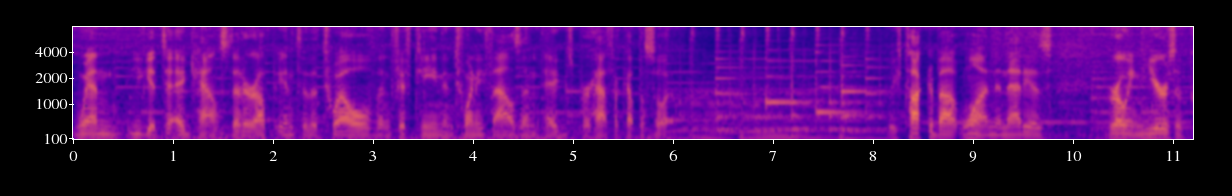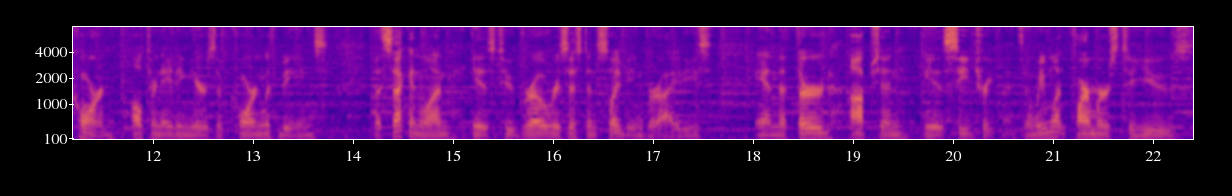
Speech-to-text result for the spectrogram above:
when you get to egg counts that are up into the 12 and 15 and 20,000 eggs per half a cup of soil. We've talked about one, and that is growing years of corn, alternating years of corn with beans. The second one is to grow resistant soybean varieties. And the third option is seed treatments. And we want farmers to use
